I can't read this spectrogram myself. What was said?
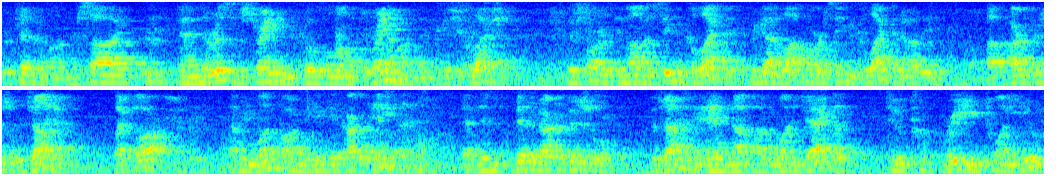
we we're tipping them on their side, and there is some straining that goes along with the ram on that, because collection. As far as the amount of semen collected, we got a lot more semen collected out of the, uh, artificial vagina by far. I mean, one farm, we didn't get hardly anything, and then did an artificial vagina, and had enough out of one ejaculate to breed twenty ewes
